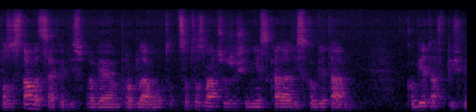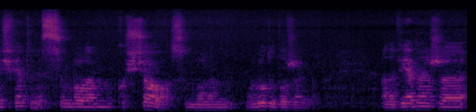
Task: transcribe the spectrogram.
pozostałe cechy nie sprawiają problemu, to co to znaczy, że się nie skalali z kobietami? kobieta w Piśmie Świętym jest symbolem Kościoła, symbolem ludu Bożego. Ale wiemy, że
